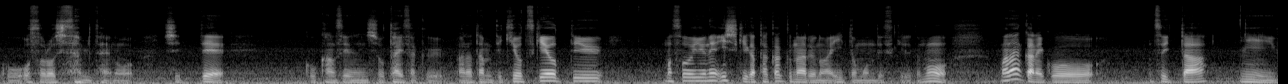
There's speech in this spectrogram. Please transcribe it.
こう恐ろしさみたいのを知ってこう感染症対策改めて気をつけようっていう、まあ、そういうね意識が高くなるのはいいと思うんですけれども、まあ、なんかねこうツイッターに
